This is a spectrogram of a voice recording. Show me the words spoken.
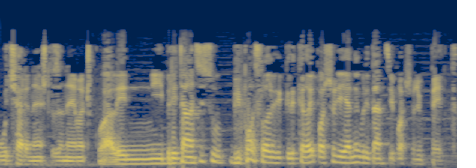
učare nešto za Nemačku, ali ni Britanci su bi poslali, kada bi pošalju jednog Britanci pošalju pet.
